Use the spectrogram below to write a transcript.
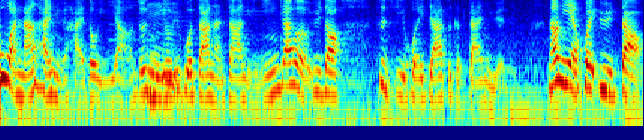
不管男孩女孩都一样，就是你有遇过渣男渣女，嗯、你应该会有遇到自己回家这个单元，然后你也会遇到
